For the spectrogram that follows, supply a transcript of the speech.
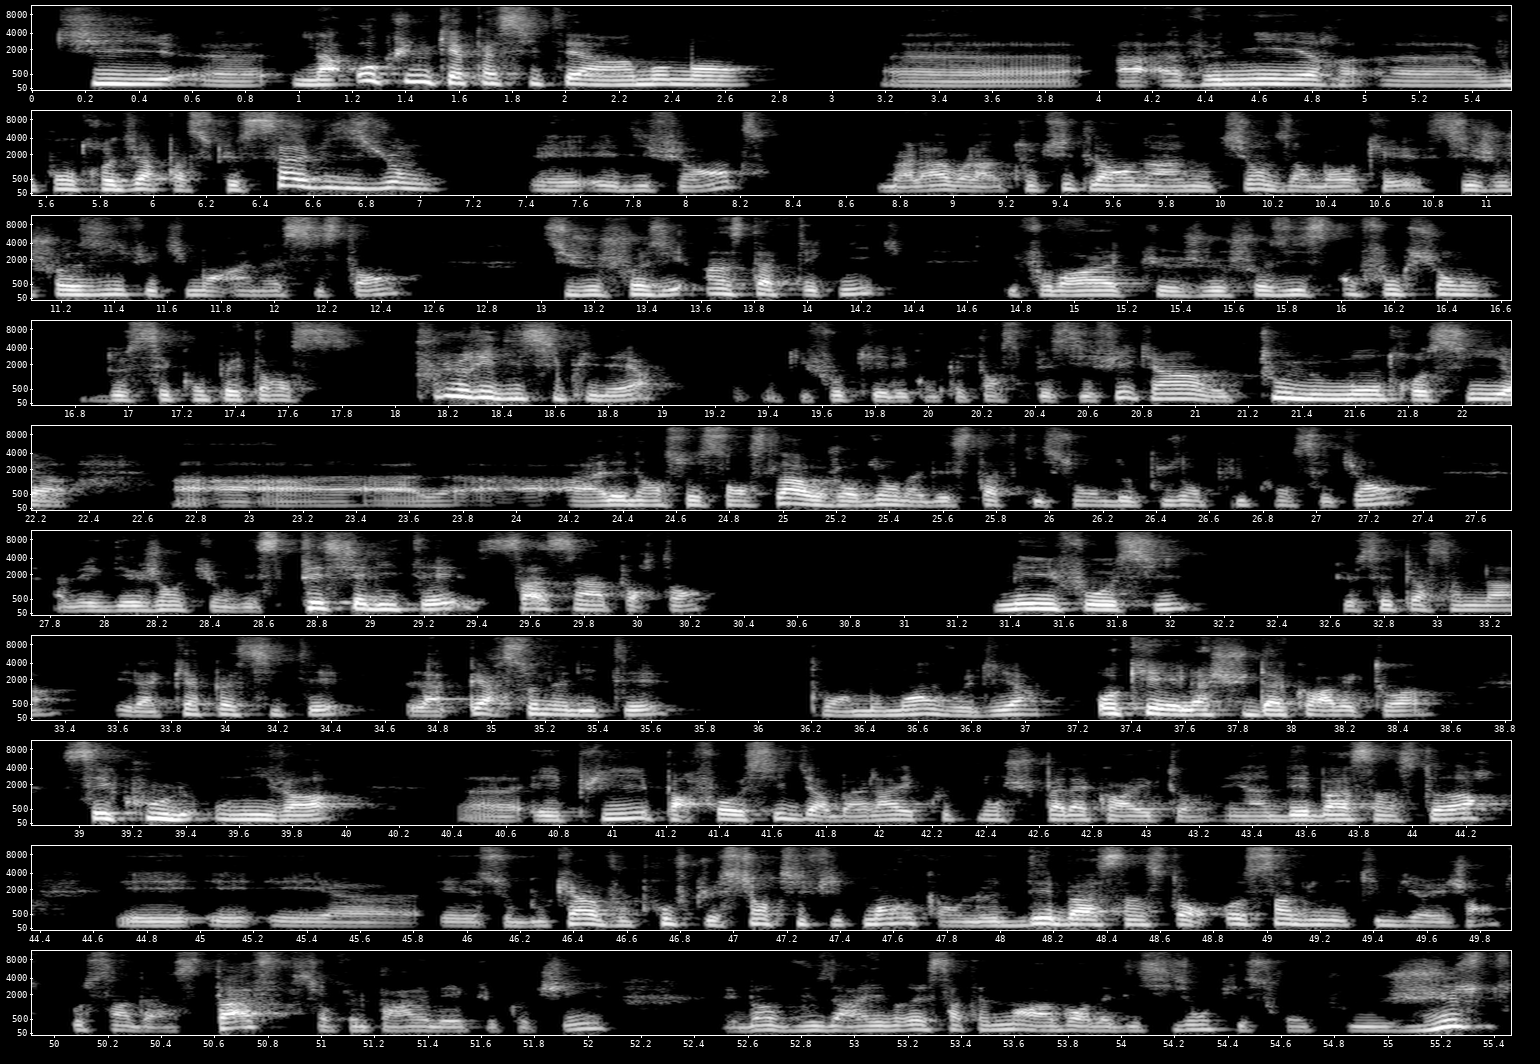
qui euh, n'a aucune capacité à un moment à, venir vous contredire parce que sa vision est, différente, bah là, voilà, tout de suite, là, on a un outil en disant, bah, OK, si je choisis effectivement un assistant, si je choisis un staff technique, il faudra que je le choisisse en fonction de ses compétences pluridisciplinaire. Donc, il faut qu'il y ait des compétences spécifiques. Hein. Tout nous montre aussi à, aller dans ce sens-là. Aujourd'hui, on a des staffs qui sont de plus en plus conséquents, avec des gens qui ont des spécialités. Ça, c'est important. Mais il faut aussi que ces personnes-là aient la capacité, la personnalité pour un moment vous dire Ok, là, je suis d'accord avec toi. C'est cool, on y va. Euh, et puis, parfois aussi dire bah Là, écoute, non, je ne suis pas d'accord avec toi. Et un débat s'instaure euh, et, ce bouquin vous prouve que scientifiquement, quand le débat s'instaure au sein d'une équipe dirigeante, au sein d'un staff, si on fait le parallèle avec le coaching, eh ben, vous arriverez certainement à avoir des décisions qui seront plus justes,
